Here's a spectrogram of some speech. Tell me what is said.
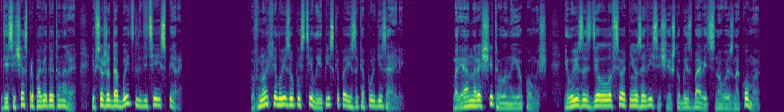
где сейчас проповедует Анаре, и все же добыть для детей из перы. В Нохе Луиза упустила епископа из-за капульги Зайли. Марианна рассчитывала на ее помощь, и Луиза сделала все от нее зависящее, чтобы избавить новую знакомую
